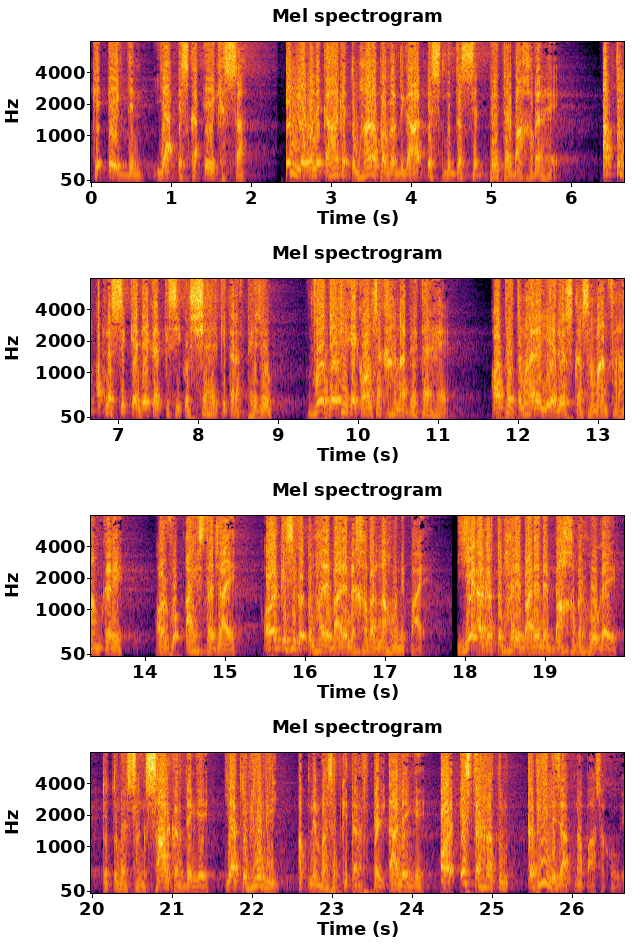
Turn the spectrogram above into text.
کہ ایک دن یا اس کا ایک حصہ۔ ان لوگوں نے کہا کہ تمہارا پروردگار اس مدت سے بہتر باخبر ہے۔ اب تم اپنے سکے دے کر کسی کو شہر کی طرف بھیجو۔ وہ دیکھے کہ کون سا کھانا بہتر ہے۔ اور پھر تمہارے لیے رزق کا سامان فراہم کرے اور وہ آہستہ جائے اور کسی کو تمہارے بارے میں خبر نہ ہونے پائے۔ یہ اگر تمہارے بارے میں باخبر ہو گئے تو تمہیں سنسار کر دیں گے یا تمہیں بھی اپنے مذہب کی طرف پلٹا لیں گے اور اس طرح تم کبھی نجات نہ پا سکو گے۔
